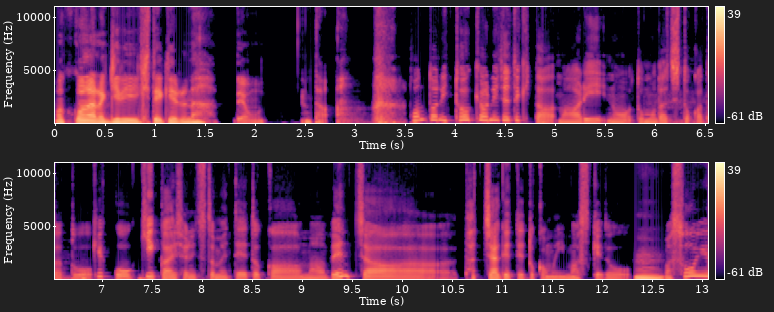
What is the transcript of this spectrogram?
まあ、ここならギリ生きていけるなって思った 本当に東京に出てきた周りの友達とかだと結構大きい会社に勤めてとかまあベンチャー立ち上げてとかもいますけど、うん。まあ、そうい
